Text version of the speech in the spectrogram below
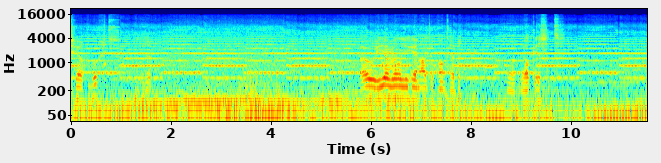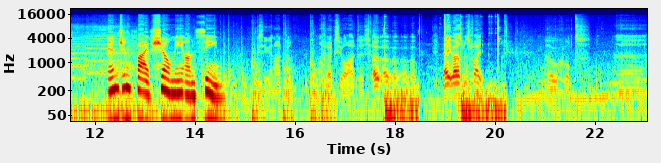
scherpe bocht. Oh, hier wil je geen autobrand hebben. Welke is het? Engine 5 show me on scene. Ik zie geen auto. Maar ja, ik zie wel auto's. Oh, oh, oh, oh, oh. Hé, hey, waar is mijn spy? Oh god. Eh.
